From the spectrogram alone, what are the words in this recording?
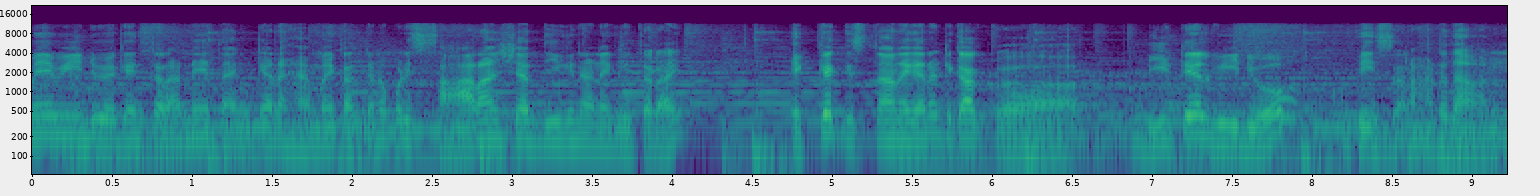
මේ වීඩියෝ එකෙන් කරන්නේ තැන් ගැන හැම එකක් ගැන පොඩි සාරංශයක් දීගෙන යනෙක් විතරයි. එක්ක ස්ථාන ගැන ටිකක් ඩීටේල් වීඩියෝ අපි ඉස්සරහට දාන්න.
